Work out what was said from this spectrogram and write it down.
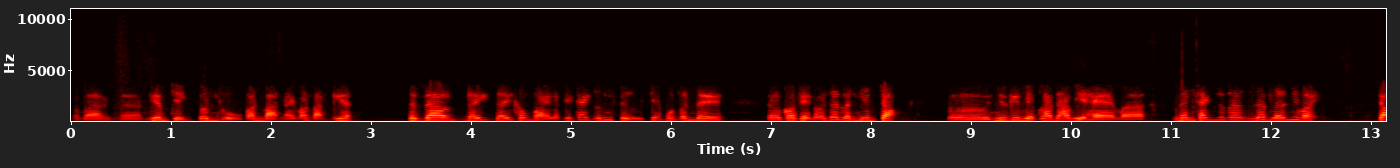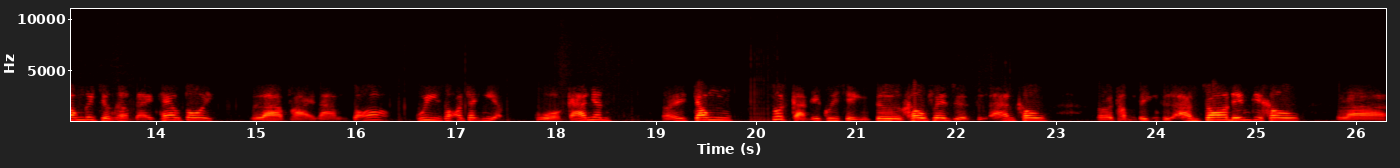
và uh, nghiêm chỉnh tuân thủ văn bản này văn bản kia. Thực ra đấy đấy không phải là cái cách ứng xử trước một vấn đề uh, có thể nói rất là nghiêm trọng uh, như cái việc lát đá vỉa hè và ngân sách rất rất lớn như vậy. Trong cái trường hợp này theo tôi là phải làm rõ quy rõ trách nhiệm của cá nhân. Đấy trong suốt cả cái quy trình từ khâu phê duyệt dự án khâu uh, thẩm định dự án cho đến cái khâu là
